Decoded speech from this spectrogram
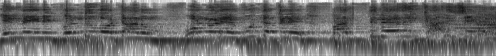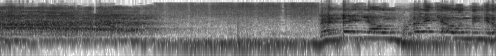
என்னை நீ கொண்டு போட்டாலும் உன்னுடைய கூட்டத்திலே பத்து பேரை காலி செய்வேன். வெண்டைக்காவும் புடலைக்காவும் திங்கிற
